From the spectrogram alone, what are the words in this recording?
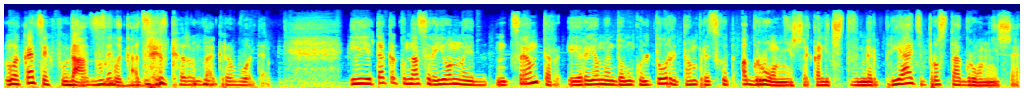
Локациях, да, в получается, двух локациях, скажем так, работаем. И так как у нас районный центр и районный дом культуры, там происходит огромнейшее количество мероприятий, просто огромнейшее.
